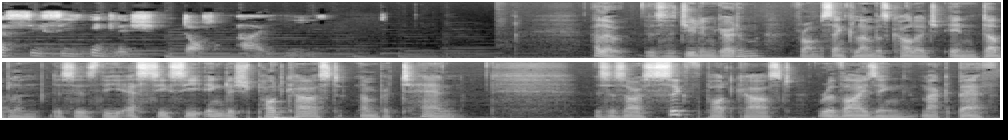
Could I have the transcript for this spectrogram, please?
sccenglish.ie. Hello, this is Julian Girdham from St Columba's College in Dublin. This is the SCC English podcast number 10. This is our sixth podcast revising Macbeth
